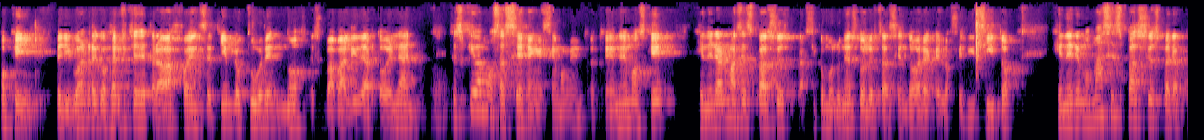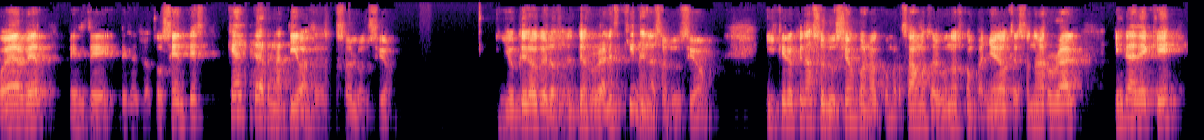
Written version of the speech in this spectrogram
Ok, pero igual recoger fichas de trabajo en septiembre, octubre no va a validar todo el año. Entonces, ¿qué vamos a hacer en ese momento? Tenemos que generar más espacios, así como la UNESCO lo está haciendo ahora, que lo felicito, generemos más espacios para poder ver desde, los docentes qué alternativas de solución. Yo creo que los docentes rurales tienen la solución. Y creo que una solución, cuando conversábamos algunos compañeros de zona rural, era de que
